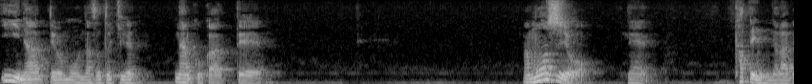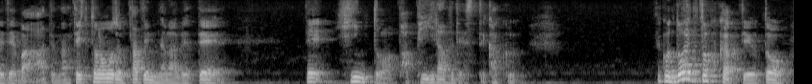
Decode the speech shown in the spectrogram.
いいなって思う謎解きが何個かあって、まあ、文字をね、縦に並べてバーってな、適当な文字を縦に並べて、で、ヒントはパピーラブですって書く。でこれどうやって解くかっていうと、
